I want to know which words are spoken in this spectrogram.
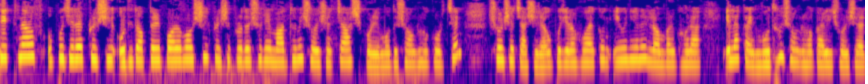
টেকনাফ উপজেলা কৃষি অধিদপ্তরের পরামর্শে কৃষি প্রদর্শনীর মাধ্যমে সরিষা চাষ করে মধু সংগ্রহ করছেন সরিষা চাষীরা। উপজেলা হোয়াইকং ইউনিয়নের লম্বার ঘোনা এলাকায় মধু সংগ্রহকারী সরিষার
